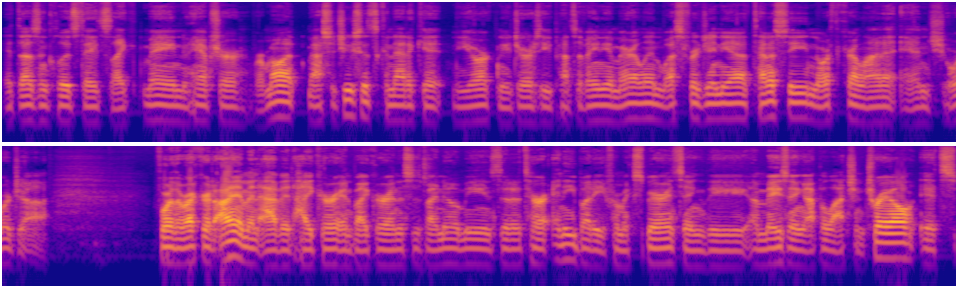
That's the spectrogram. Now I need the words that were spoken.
It does include states like Maine, New Hampshire, Vermont, Massachusetts, Connecticut, New York, New Jersey, Pennsylvania, Maryland, West Virginia, Tennessee, North Carolina, and Georgia. For the record, I am an avid hiker and biker, and this is by no means to deter anybody from experiencing the amazing Appalachian Trail. It's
